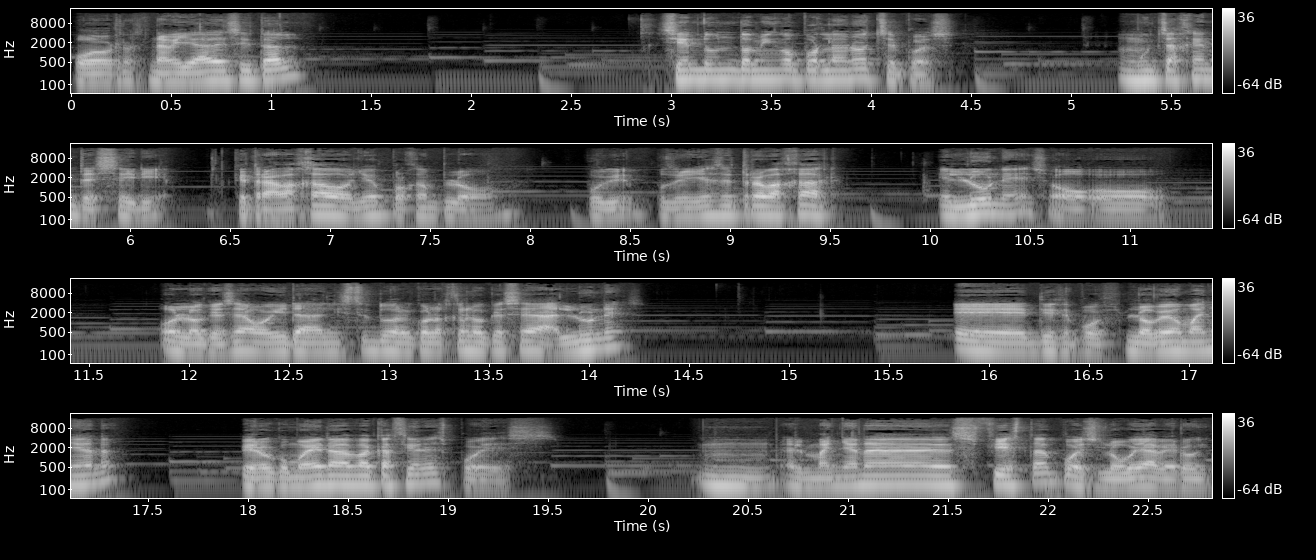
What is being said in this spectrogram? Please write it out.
por navidades y tal, siendo un domingo por la noche, pues mucha gente se que trabajaba yo, por ejemplo, podrías trabajar el lunes o, o, lo que sea, o ir al instituto del colegio, lo que sea, el lunes. Eh, dice, pues lo veo mañana, pero como era vacaciones, pues mm, el mañana es fiesta, pues lo voy a ver hoy.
